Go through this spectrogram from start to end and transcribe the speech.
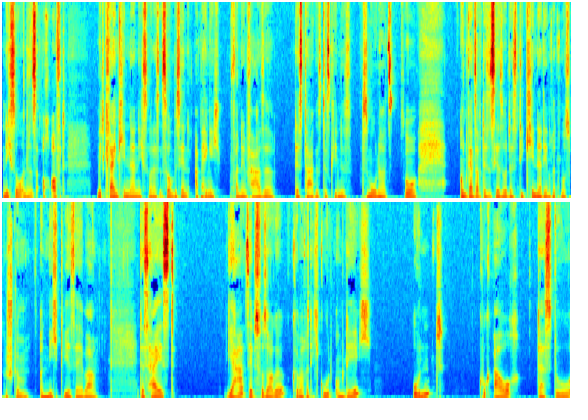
nicht so und das ist auch oft mit Kleinkindern nicht so. Das ist so ein bisschen abhängig von der Phase, des Tages, des Kindes, des Monats. So. Und ganz oft ist es ja so, dass die Kinder den Rhythmus bestimmen und nicht wir selber. Das heißt, ja, Selbstversorge, kümmere dich gut um dich und guck auch, dass du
